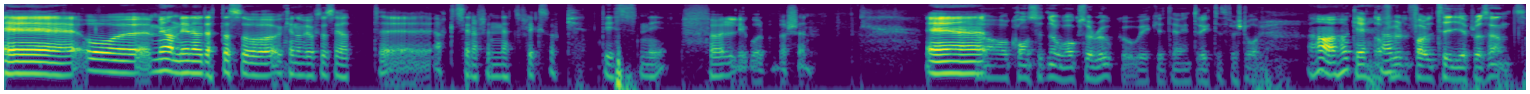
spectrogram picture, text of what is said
Eh, och med anledning av detta så kan vi också säga att eh, aktierna för Netflix och Disney föll igår på börsen. Eh, ja, och konstigt nog också Roku, vilket jag inte riktigt förstår. Okej. Okay. De föll 10 procent.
